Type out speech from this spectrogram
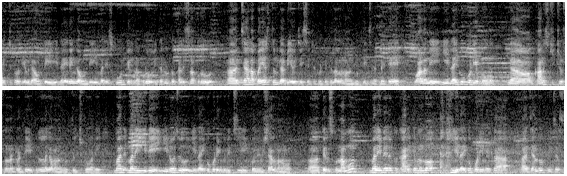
డిక్టటోరియల్గా ఉండి ధైర్యంగా ఉండి మరి స్కూల్కి వెళ్ళినప్పుడు ఇతరులతో కలిసినప్పుడు చాలా భయస్థులుగా బిహేవ్ చేసేటటువంటి పిల్లలను మనం గుర్తించినట్లయితే వాళ్ళని ఈ లైకోపోడియము కాన్స్టిట్యూషన్ ఉన్నటువంటి పిల్లలుగా మనం గుర్తుంచుకోవాలి. మరి మరి ఇది ఈరోజు ఈ లైకోపోడియం గురించి కొన్ని విషయాలు మనం తెలుసుకున్నాము. మరి వేరొక కార్యక్రమంలో ఈ లైకోపోడియం యొక్క జనరల్ ఫీచర్స్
